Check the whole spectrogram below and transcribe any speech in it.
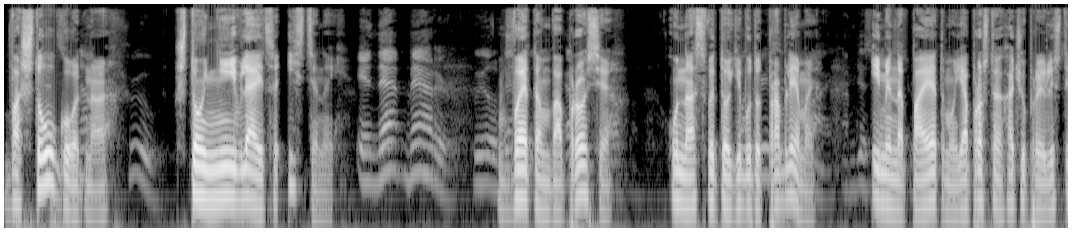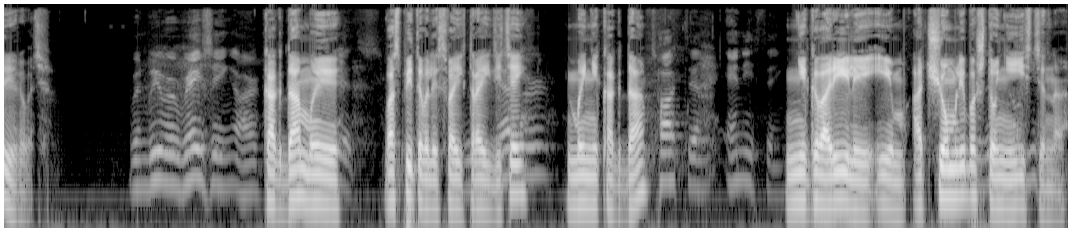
во что угодно, что не является истиной, в этом вопросе у нас в итоге будут проблемы. Именно поэтому я просто хочу проиллюстрировать. Когда мы воспитывали своих троих детей, мы никогда не говорили им о чем-либо, что не истинно.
